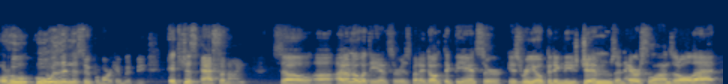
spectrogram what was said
or who, who was in the supermarket with me? It's just asinine so uh, I don't know what the answer is, but I don't think the answer is reopening these gyms and hair salons and all that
